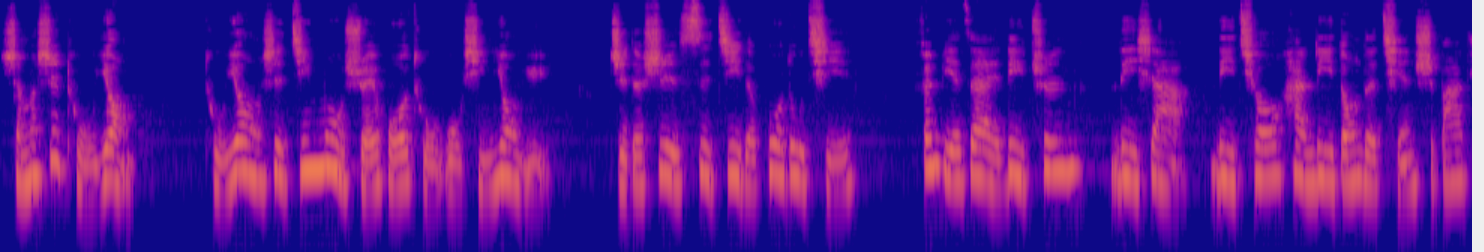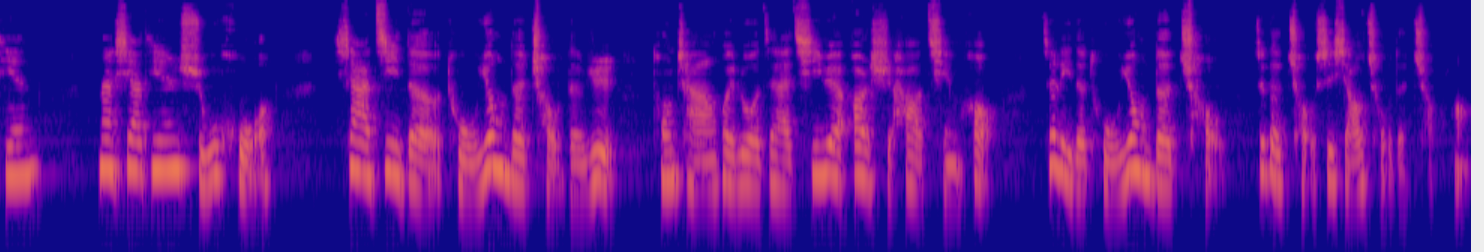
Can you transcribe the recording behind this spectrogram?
什么是土用？土用是金木水火土五行用语，指的是四季的过渡期，分别在立春、立夏、立秋和立冬的前十八天。那夏天属火。夏季的土用的丑的日，通常会落在七月二十号前后。这里的土用的丑，这个丑是小丑的丑哈。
